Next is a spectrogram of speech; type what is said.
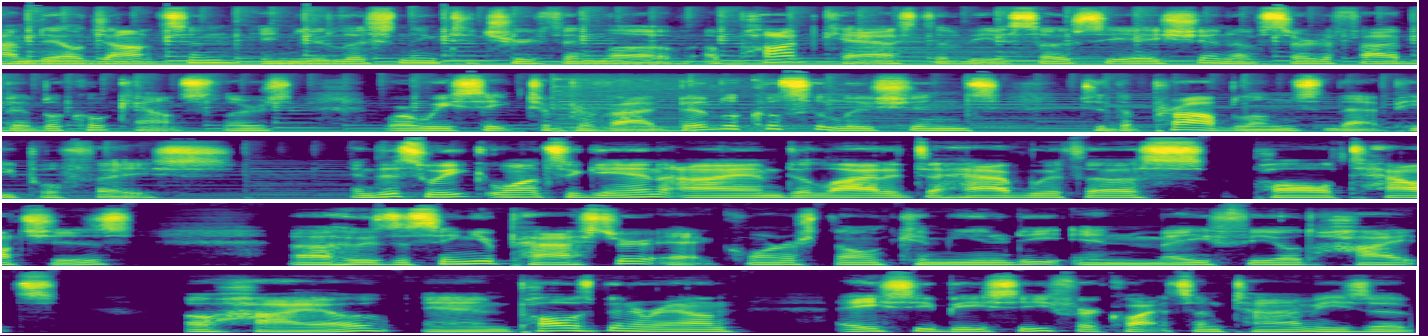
I'm Dale Johnson, and you're listening to Truth and Love, a podcast of the Association of Certified Biblical Counselors, where we seek to provide biblical solutions to the problems that people face. And this week, once again, I am delighted to have with us Paul Tautges, uh, who's the senior pastor at Cornerstone Community in Mayfield Heights, Ohio. And Paul has been around ACBC for quite some time. He's a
